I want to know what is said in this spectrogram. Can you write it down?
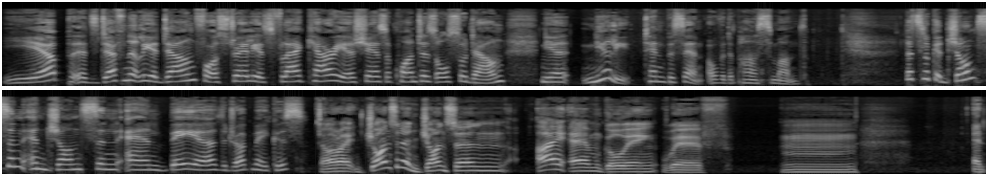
Yep, it's definitely a down for Australia's flag carrier. Shares of Qantas also down near nearly 10% over the past month. Let's look at Johnson and Johnson and Bayer, the drug makers. All right, Johnson and Johnson. I am going with um, an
